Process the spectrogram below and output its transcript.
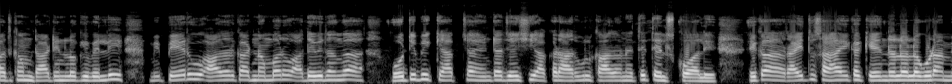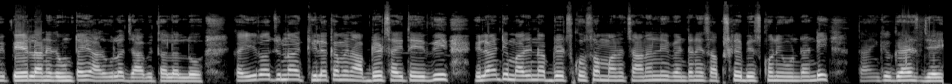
పథకం డాట్ ఇన్లోకి వెళ్ళి మీ పేరు ఆధార్ కార్డు నంబరు అదేవిధంగా ఓటీపీ క్యాప్చా ఎంటర్ చేసి అక్కడ అరువులు కాదని అయితే తెలుసుకోవాలి. ఇక రైతు సహాయక కేంద్రాలలో కూడా మీ పేర్లు అనేది ఉంటాయి అరువుల జాబితాలలో. ఇక ఈ రోజున కీలకమైన అప్డేట్స్ అయితే ఇవి. ఇలాంటి మరిన్ని అప్డేట్స్ కోసం మన ఛానల్ని వెంటనే సబ్స్క్రైబ్ చేసుకొని ఉండండి. థ్యాంక్ యూ గ్యాస్ జై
